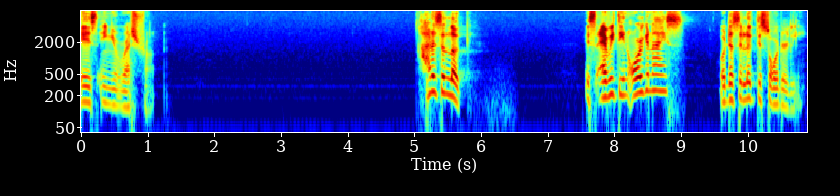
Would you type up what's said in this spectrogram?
is in your restaurant. How does it look? Is everything organized or does it look disorderly?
